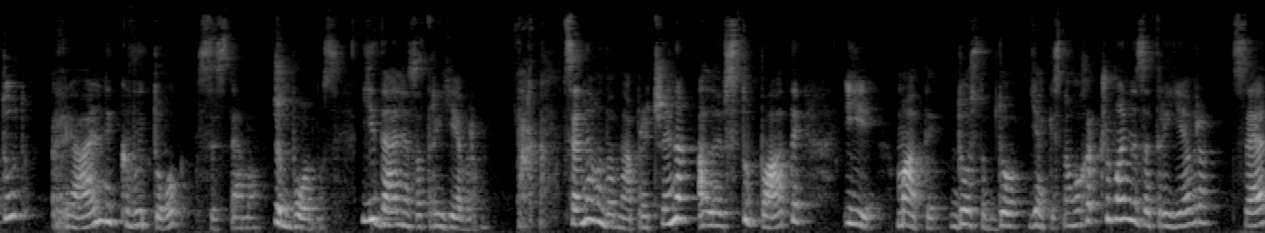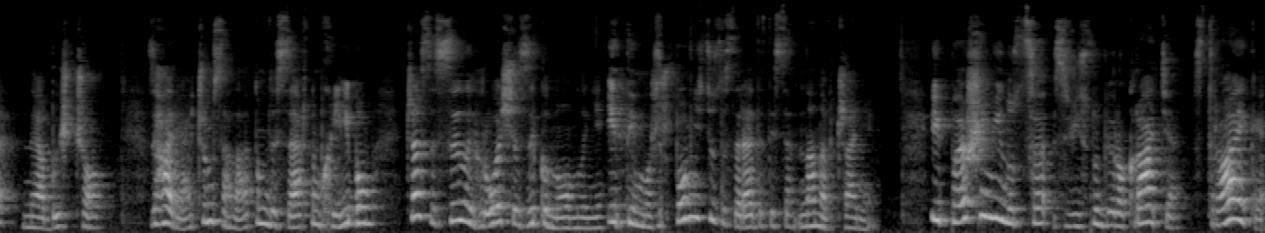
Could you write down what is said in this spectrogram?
Тут реальний квиток в систему. Чи бонус. Їдальня за 3 євро. Так, це не головна причина, але вступати і мати доступ до якісного харчування за 3 євро це не аби що. З гарячим салатом, десертом, хлібом, час і сили, гроші зекономлені, і ти можеш повністю зосередитися на навчанні. І перший мінус це, звісно, бюрократія, страйки.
